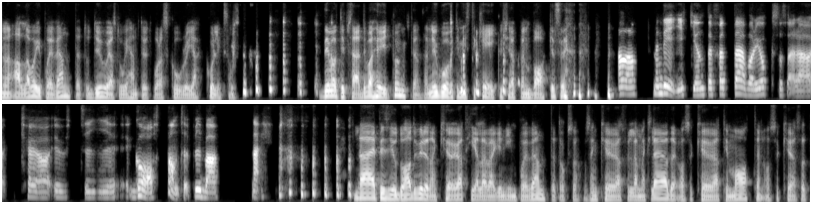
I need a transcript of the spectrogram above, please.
alla var ju på eventet och du och jag stod och hämtade ut våra skor och jackor liksom. det var typ så här, det var höjdpunkten. Så här, nu går vi till Mr Cake och köper en bakelse. ja, men det gick ju inte för att där var det ju också så här kö ut i gatan typ. Vi bara, nej. nej, precis. Och då hade vi redan köat hela vägen in på eventet också och sen köat för att lämna kläder och så köat till maten och så köat. Så att...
